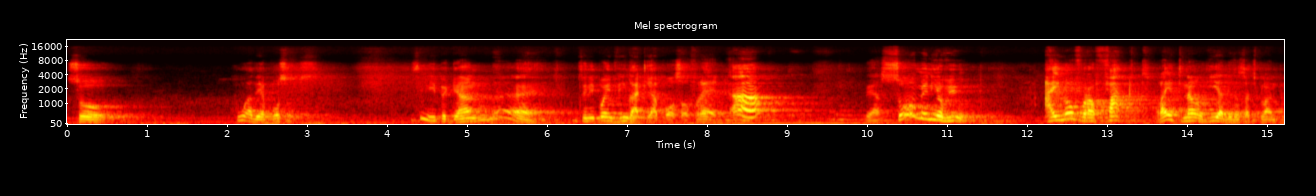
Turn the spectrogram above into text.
So, who are the apostles? Si mimi peke yangu. Eh, Usini point finger at the apostle Fred. Ah, there are so many of you. I know for a fact, right now here there's a church planter.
